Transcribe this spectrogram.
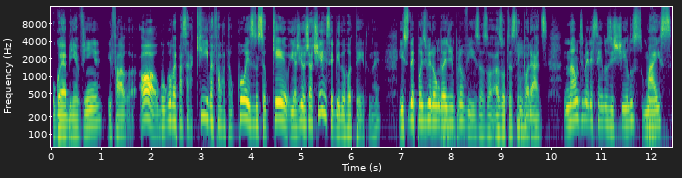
o Goiabinha vinha e falava, ó, oh, o Gugu vai passar aqui, vai falar tal coisa, não sei o quê. E eu já tinha recebido o roteiro, né? Isso depois virou um grande improviso, as, as outras temporadas. Uhum. Não desmerecendo os estilos, mas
